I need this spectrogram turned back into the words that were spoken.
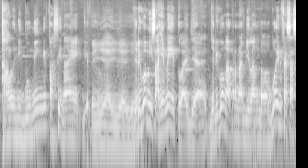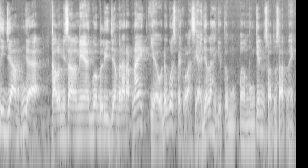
kalau ini booming nih pasti naik gitu. Iya iya iya. Jadi gue misahinnya itu aja. Jadi gue nggak pernah bilang bahwa gue investasi jam, enggak. Kalau misalnya gue beli jam berharap naik, ya udah gue spekulasi aja lah gitu. Mungkin suatu saat naik.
